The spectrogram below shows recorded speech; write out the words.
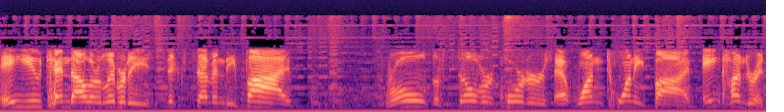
AU ten dollar Liberty six seventy five. Rolls of silver quarters at one twenty five. Eight hundred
